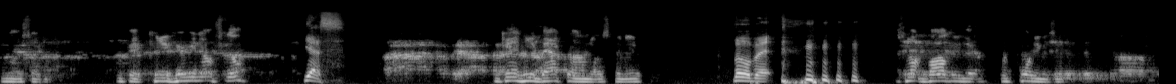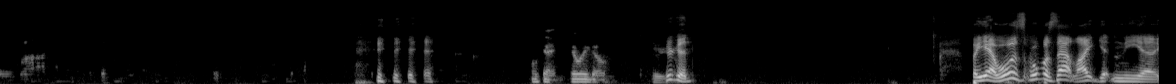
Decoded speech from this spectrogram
Hold on a second. Okay, can you hear me now still? yes I can't hear background noise, can you? a little bit It's not bothering the recording, is it? Okay, there we go. There you You're go. good. But yeah, what was what was that like getting the uh,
